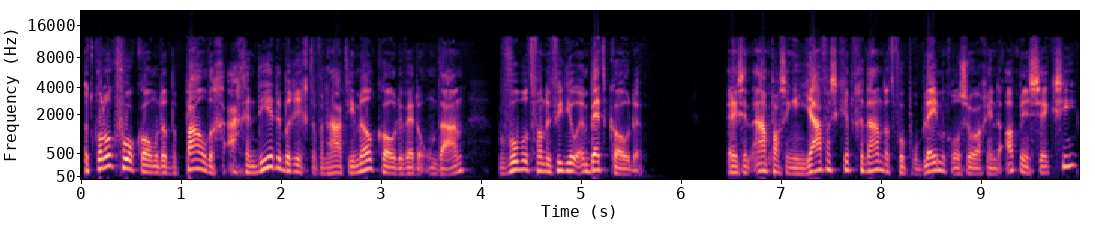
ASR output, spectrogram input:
Het kon ook voorkomen dat bepaalde geagendeerde berichten van HTML-code werden ontdaan, bijvoorbeeld van de video embed code. Er is een aanpassing in JavaScript gedaan dat voor problemen kon zorgen in de admin-sectie.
